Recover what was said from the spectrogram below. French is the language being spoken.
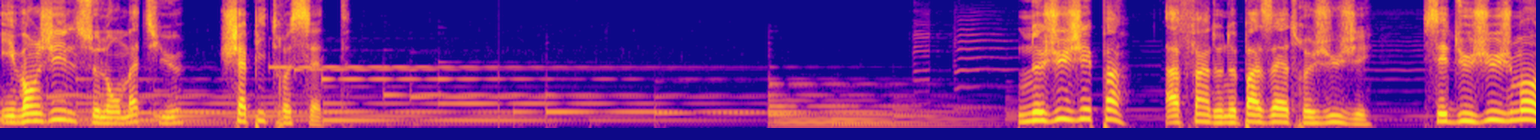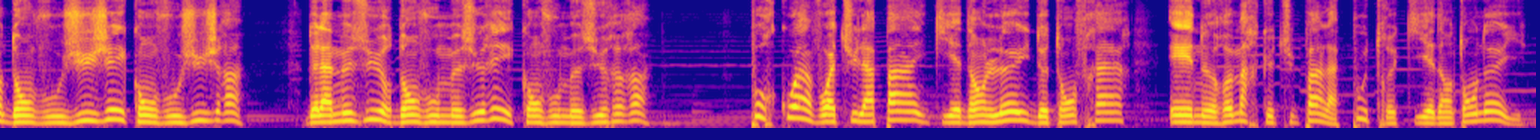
Évangile selon Matthieu, chapitre 7 Ne jugez pas, afin de ne pas être jugés. C'est du jugement dont vous jugez qu'on vous jugera, de la mesure dont vous mesurez qu'on vous mesurera. Pourquoi vois-tu la paille qui est dans l'œil de ton frère et ne remarques-tu pas la poutre qui est dans ton œil?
